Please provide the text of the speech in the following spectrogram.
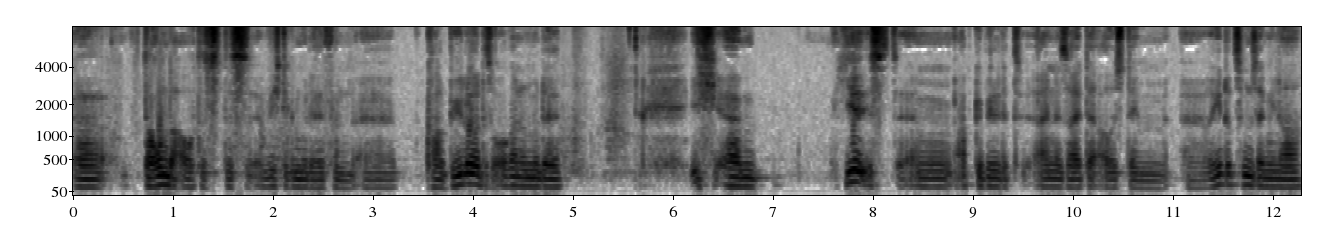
äh, darunter auch das, das wichtige Modell von äh, Karl Bühler, das Organonmodell. Ich, ähm, hier ist ähm, abgebildet eine Seite aus dem äh, Reader zum Seminar.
